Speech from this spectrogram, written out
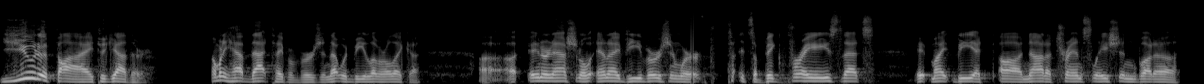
unify together? How many have that type of version? That would be more like a, a international NIV version where it's a big phrase. That's it might be a, uh, not a translation, but a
